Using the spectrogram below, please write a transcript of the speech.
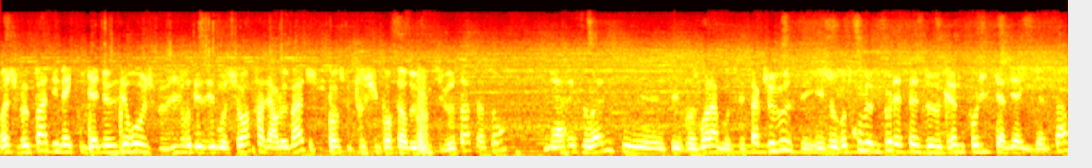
moi, je veux pas des mecs qui gagnent un zéro. Je veux vivre des émotions à travers le match. Je pense que tout supporter de foot, il veut ça, de toute façon. Mais avec l'OM, c'est, voilà, c'est ça que je veux. Et je retrouve un peu l'espèce de graine de folie qu'il y avait avec Bielsa.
